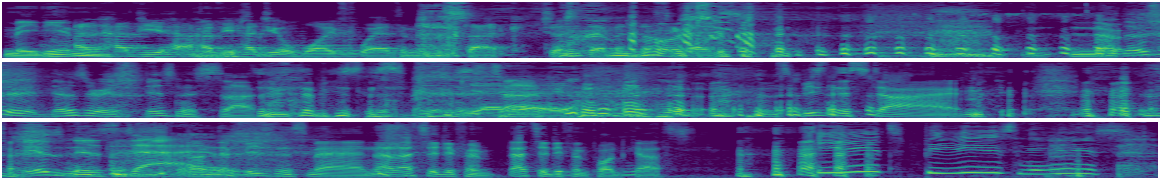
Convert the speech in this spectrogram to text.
medium. And have you have you had your wife wear them in the sack? Just them and nothing else. No, those are those are his business socks. the business, Yeah, yeah, yeah. it's business time. It's business I'm time. the businessman. No, that's a different. That's a different podcast. it's business.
